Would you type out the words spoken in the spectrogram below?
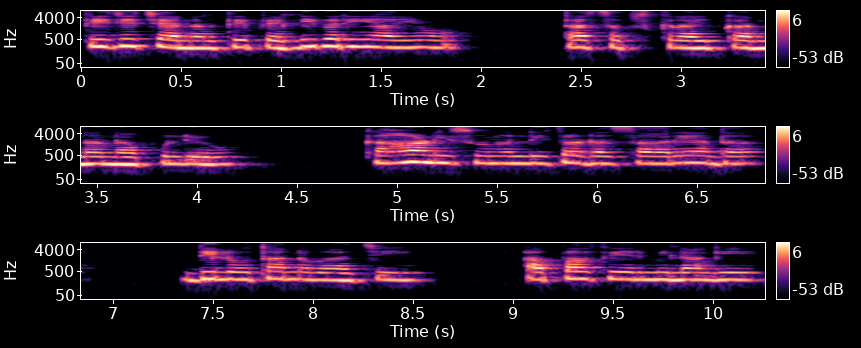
ਤੇ ਜੇ ਚੈਨਲ ਤੇ ਪਹਿਲੀ ਵਾਰੀ ਆਏ ਹੋ, ਤਾਂ ਸਬਸਕ੍ਰਾਈਬ ਕਰਨਾ ਨਾ ਭੁੱਲਿਓ। ਕਹਾਣੀ ਸੁਣਨ ਲਈ ਤੁਹਾਡਾ ਸਾਰਿਆਂ ਦਾ ਦਿਲੋਂ ਧੰਨਵਾਦ ਜੀ। ਆਪਾਂ ਫੇਰ ਮਿਲਾਂਗੇ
